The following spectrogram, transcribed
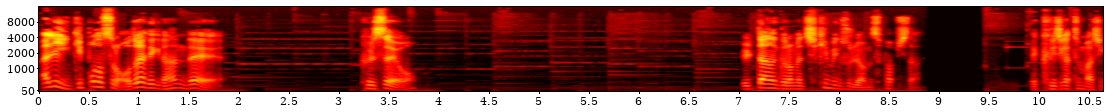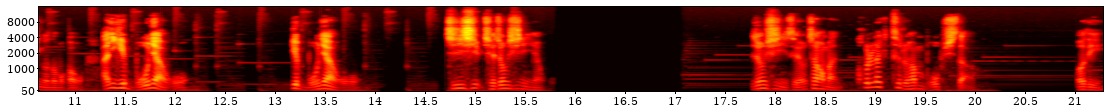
빨리 인기 보너스를 얻어야 되긴 하는데 글쎄요. 일단은 그러면 치킨 빙수를 연습합시다. 그지 같은 맛인 거 넘어가고 아니 이게 뭐냐고 이게 뭐냐고 진심 제정신이냐고 제정신이세요? 잠깐만 콜렉트를 한번 봅시다. 어디?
